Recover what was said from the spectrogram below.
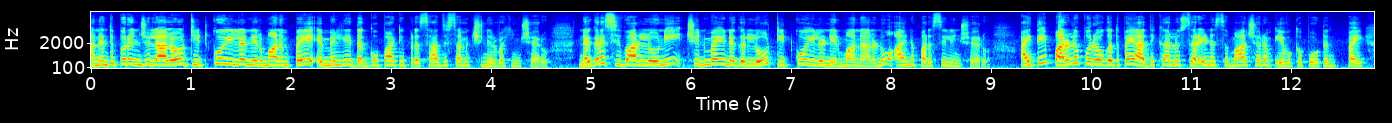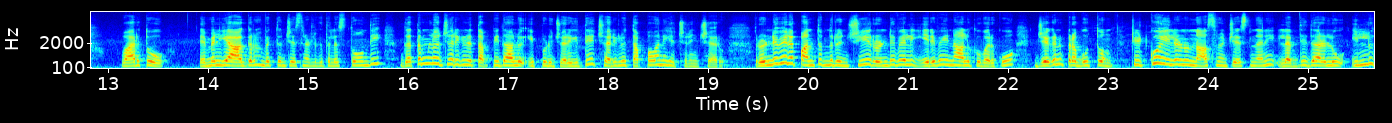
అనంతపురం జిల్లాలో టిట్కో ఇళ్ళ నిర్మాణంపై ఎమ్మెల్యే దగ్గుపాటి ప్రసాద్ సమీక్ష నిర్వహించారు. నగర శివారులోని చిన్మయ నగర్లో టిట్కో ఇళ్ళ నిర్మాణాలను ఆయన పరిశీలించారు. అయితే పనుల పురోగతిపై అధికారులు సరైన సమాచారం ఇవ్వకపోవడంపై వారితో ఎమ్మెల్యే ఆగ్రహం వ్యక్తం చేసినట్లు తెలుస్తోంది. గతంలో జరిగిన తప్పిదాలు ఇప్పుడు జరిగితే చర్యలు తప్పవని హెచ్చరించారు. రెండు వేల పంతొమ్మిది నుంచి రెండు వేల ఇరవై నాలుగు వరకు జగన్ ప్రభుత్వం టిట్కో ఇళ్ళను నాశనం చేసిందని లబ్ధిదారులు ఇల్లు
